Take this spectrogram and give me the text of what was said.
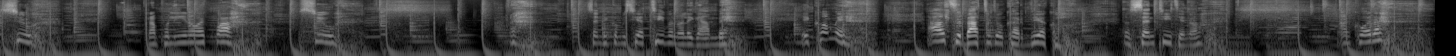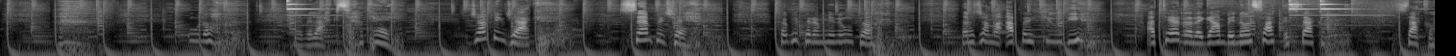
Su. Trampolino è qua. Su. Senti come si attivano le gambe e come alza il battito cardiaco lo sentite, no? Ancora. Uno. E relax. Ok. Jumping jack. Semplice. Proprio per un minuto. La facciamo apri chiudi. A terra le gambe non stacco. Stacco. Stacco.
